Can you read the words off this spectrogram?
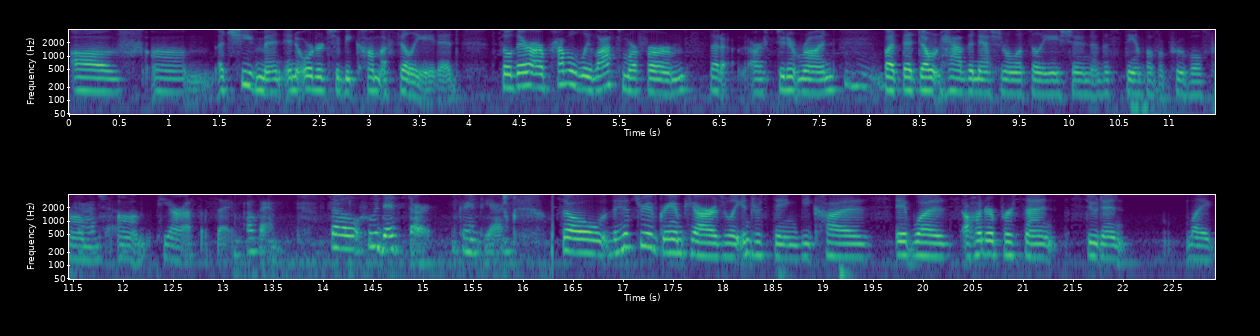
of um, achievement in order to become affiliated. So there are probably lots more firms that are student run, but that don't have the national affiliation and the stamp of approval from Gotcha. um, PRSSA. Okay. So who did start Grand PR? So the history of Grand PR is really interesting because it was 100% student like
